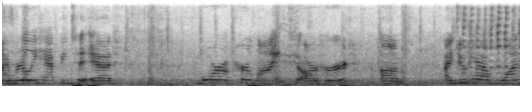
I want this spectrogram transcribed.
I'm really happy to add more of her line to our herd. Um, I do have one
